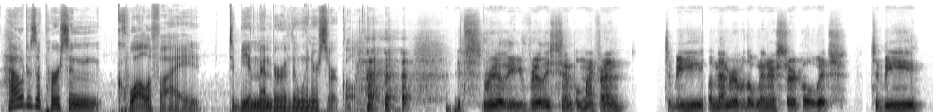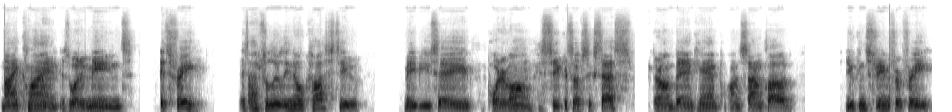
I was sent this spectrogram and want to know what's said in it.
How does a person qualify to be a member of the winner circle? it's really, really simple, my friend. To be a member of the winner circle, which to be my client is what it means, it's free. It's absolutely no cost to you. Maybe you say Porter Vong, his secrets of success, they're on Bandcamp, on SoundCloud. You can stream it for free.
